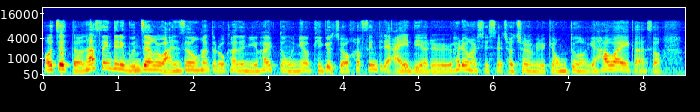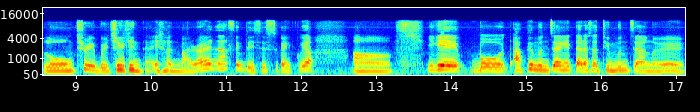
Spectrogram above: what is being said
어쨌든 학생들이 문장을 완성하도록 하는 이 활동은요, 비교적 학생들의 아이디어를 활용할 수 있어요. 저처럼 이렇게 엉뚱하게 하와이 가서 long trip을 즐긴다 이런 말을 하는 학생도 있을 수가 있고요. 어, 이게 뭐 앞에 문장에 따라서 뒷문장을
